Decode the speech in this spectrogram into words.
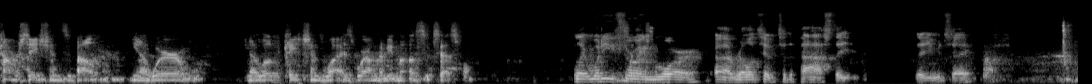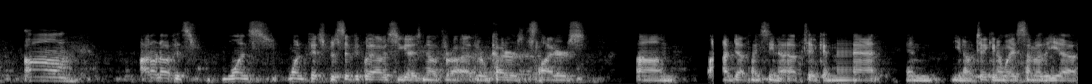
conversations about you know where you know locations wise where I'm going to be most successful. Like, what are you throwing more uh, relative to the past that that you would say? Um, I don't know if it's one one pitch specifically. Obviously, you guys know throw, throw cutters and sliders. Um, I've definitely seen an uptick in that, and you know, taking away some of the uh,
